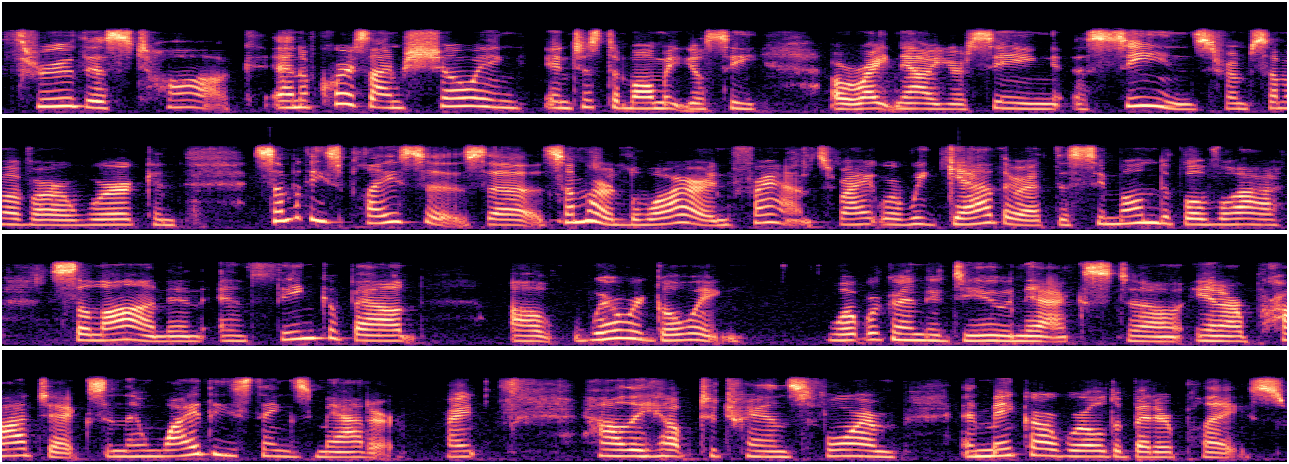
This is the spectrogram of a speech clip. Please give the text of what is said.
through this talk. And of course, I'm showing in just a moment, you'll see, or right now, you're seeing uh, scenes from some of our work. And some of these places, uh, some are Loire in France, right, where we gather at the Simone de Beauvoir Salon and, and think about uh, where we're going, what we're going to do next uh, in our projects, and then why these things matter, right? How they help to transform and make our world a better place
